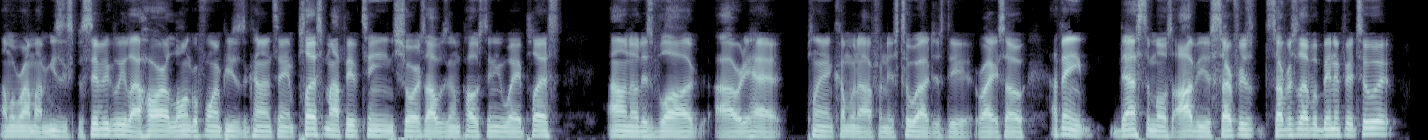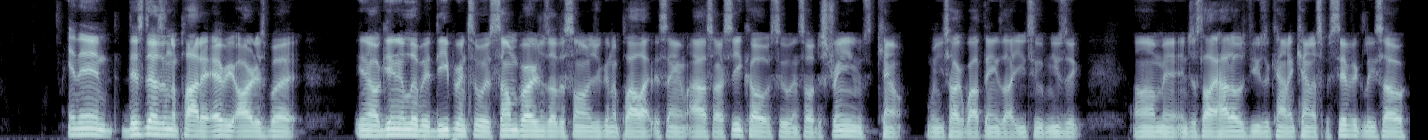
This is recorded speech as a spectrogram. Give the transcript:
I'm around my music specifically, like hard, longer form pieces of content, plus my 15 shorts I was gonna post anyway. Plus, I don't know this vlog I already had plan coming out from this tour I just did, right? So I think that's the most obvious surface surface level benefit to it. And then this doesn't apply to every artist, but you know, getting a little bit deeper into it, some versions of the songs you can apply like the same ISRC codes to, and so the streams count when you talk about things like YouTube Music, um, and, and just like how those views are kind of counted specifically. So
